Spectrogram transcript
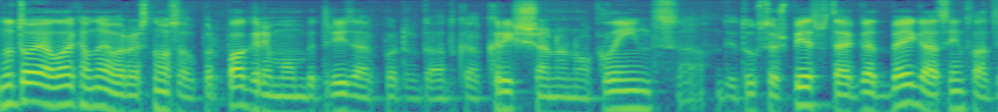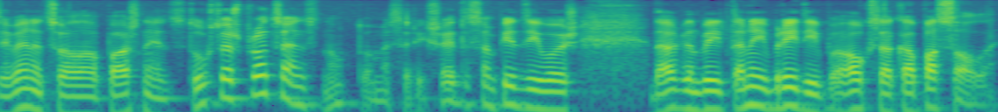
Nu, to jau laikam nevar vairs nosaukt par pagrimumu, bet drīzāk par tādu kā krišanu no klints. 2015. gada beigās inflācija Venecijā pārsniedz 1000%. Nu, to mēs arī šeit esam piedzīvojuši. Tā gan bija tajā brīdī augstākā pasaulē.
